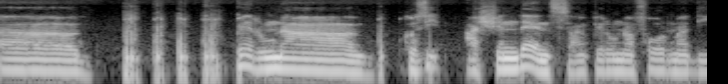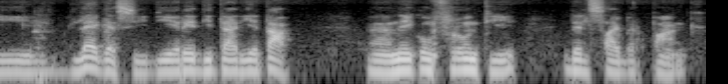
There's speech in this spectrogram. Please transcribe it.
eh, per una così, ascendenza, per una forma di legacy, di ereditarietà eh, nei confronti del cyberpunk.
